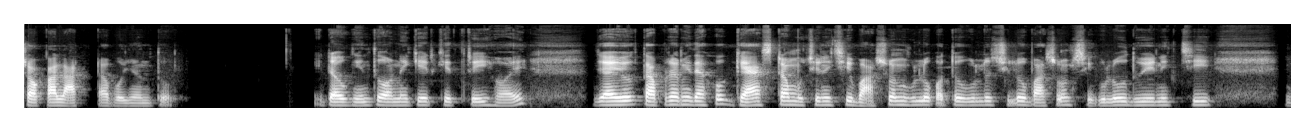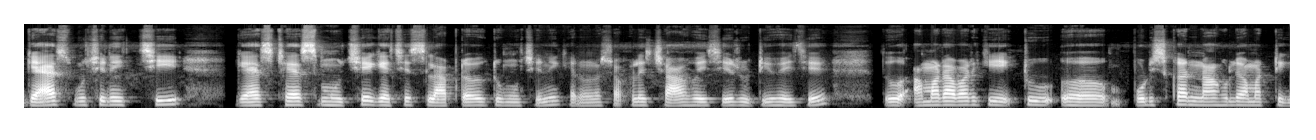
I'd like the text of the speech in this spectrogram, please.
সকাল আটটা পর্যন্ত। এটাও কিন্তু অনেকের ক্ষেত্রেই হয়। যাই হোক, তারপরে আমি দেখো গ্যাসটা মুছে নিচ্ছি, বাসনগুলো কতগুলো ছিল, বাসন সেগুলোও ধুয়ে নিচ্ছি, গ্যাস মুছে নিচ্ছি, গ্যাস ট্যাস মুছে গেছে স্ল্যাবটাও একটু মুছে নিই, কেননা সকালে চা হয়েছে, রুটি হয়েছে, তো আমার আবার কি একটু পরিষ্কার না হলে আমার ঠিক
